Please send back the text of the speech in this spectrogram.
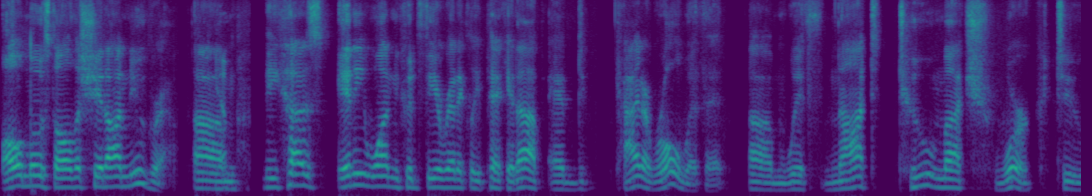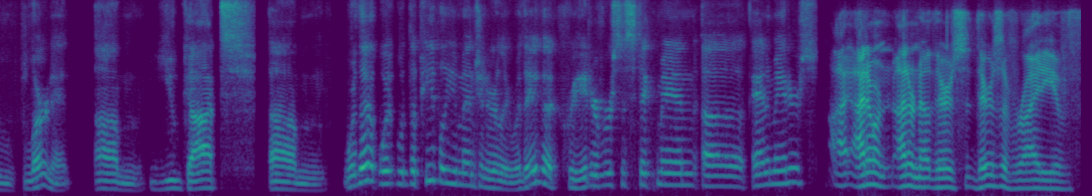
almost all the shit on Newground. Um, because anyone could theoretically pick it up and kind of roll with it um, with not too much work to learn it. Um, you got um, were the were, the people you mentioned earlier were they the creator versus Stickman uh, animators? I, I don't I don't know. There's there's a variety of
